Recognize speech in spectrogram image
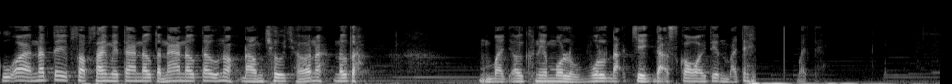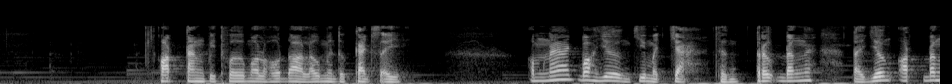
គូឲ្យអាណិតទេផ្សព្វផ្សាយមេត្តានៅតាណានៅទៅនោះដើមឈើច្រើនណានៅទៅ មិនបាច់ឲ្យគ្នាមលវល់ដាក់ជែកដាក់ស្ករអីទៀតមិនបាច់ទេមិនបាច់ទេអត់តាំងពីធ្វើមករហូតដល់ឥឡូវមានទៅកាច់ស្អីអំណាចរបស់យើងជាម្ចាស់ถึงត្រូវដឹងតែយើងអត់ដឹង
